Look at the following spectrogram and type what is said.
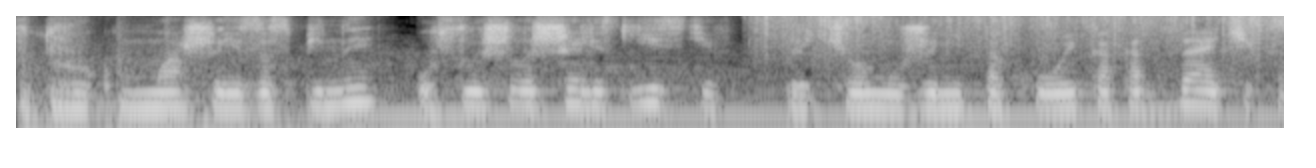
Вдруг Маша из-за спины услышала шелест листьев, причем уже не такой, как от зайчика,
